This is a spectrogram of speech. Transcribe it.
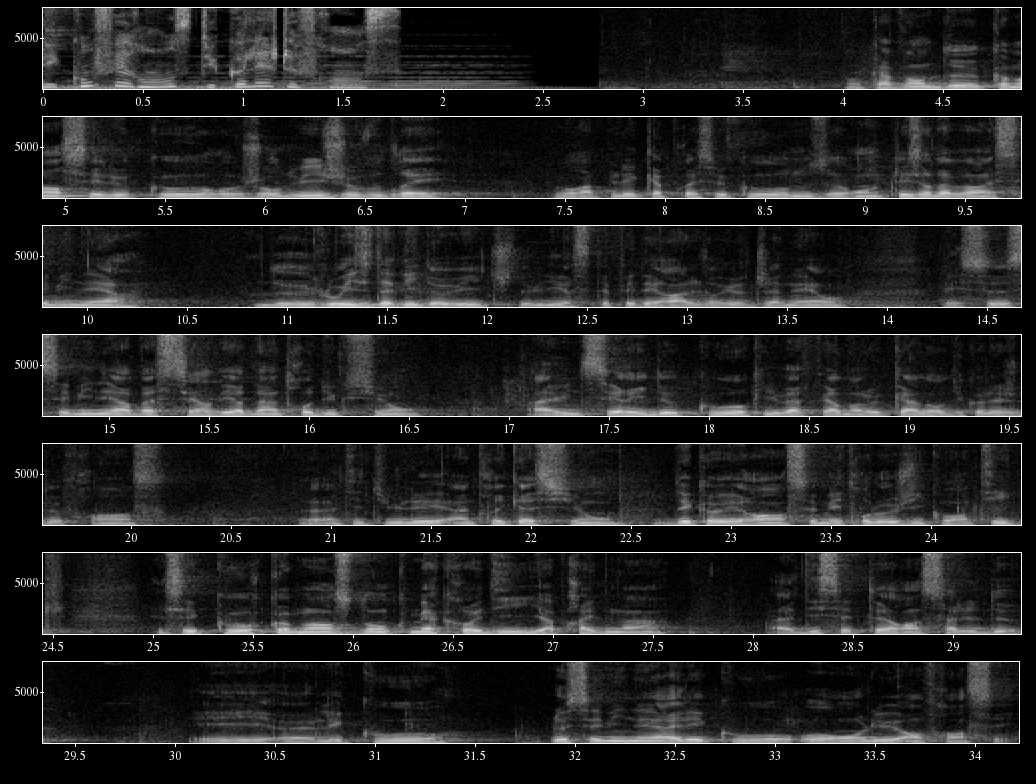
Les conférences du Collège de France. Donc avant de commencer le cours aujourd'hui, je voudrais vous rappeler qu'après ce cours, nous aurons le plaisir d'avoir un séminaire de Luis Davidovich de l'Université fédérale de Rio de Janeiro. Et ce séminaire va servir d'introduction à une série de cours qu'il va faire dans le cadre du Collège de France, euh, intitulé Intrication, décohérence et métrologie quantique. Et ces cours commencent donc mercredi, après-demain, à 17h en salle 2. Et euh, les cours, le séminaire et les cours auront lieu en français.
